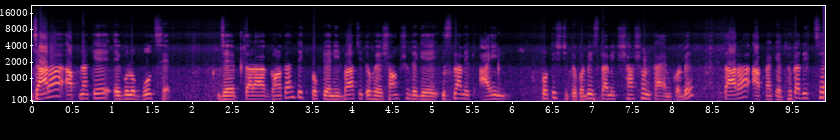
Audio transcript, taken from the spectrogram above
যারা আপনাকে এগুলো বলছে যে তারা গণতান্ত্রিক প্রক্রিয়া নির্বাচিত হয়ে সংসদে গিয়ে ইসলামিক আইন প্রতিষ্ঠিত করবে, ইসলামিক শাসন কায়েম করবে, তারা আপনাকে ধোকা দিচ্ছে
